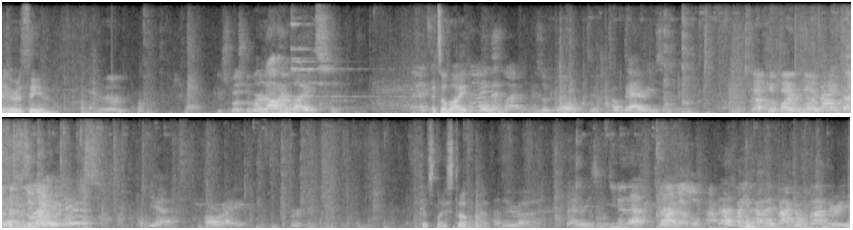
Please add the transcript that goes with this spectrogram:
I hear a theme. Man. You're supposed to wear it. Another light. It's a light? It's a bell, yeah. Oh, batteries, isn't it? That's a bike light. though. That's Yeah, just these the are light. Yeah, all right, perfect. That's nice stuff, Matt. Are there, uh, batteries You know that, They're that, that little pack. That's why you have a backup battery.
